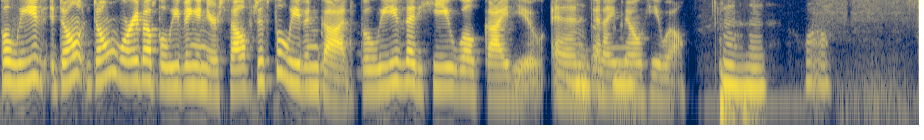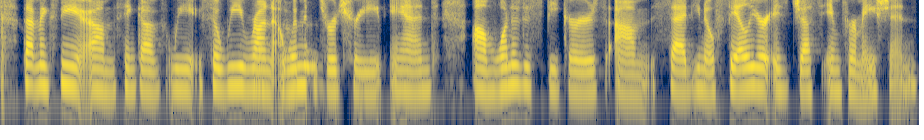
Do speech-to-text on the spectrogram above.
believe don't don't worry about believing in yourself just believe in god believe that he will guide you and mm, and i know he will mm-hmm. wow that makes me um, think of we. So we run a women's good. retreat, and um, one of the speakers um, said, you know, failure is just information.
